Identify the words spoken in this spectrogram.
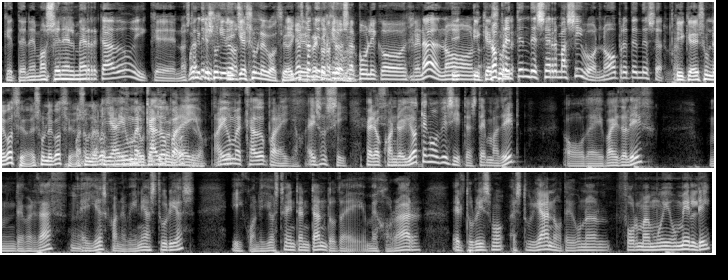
que tenemos en el mercado y que no están Bueno, y que es un- y dirigidos que es un negocio, y no están dirigidos al público en general, no, Y- y que no un- pretende ser masivo, no pretende serlo. Y que es un negocio, es un negocio, es un negocio. Y hay un mercado para negocio. ello, hay un mercado para ello, eso sí. Pero cuando yo tengo visitas de Madrid o de Valladolid, mm, de verdad, ellos cuando vienen a Asturias y cuando yo estoy intentando de mejorar el turismo asturiano de una forma muy humilde,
